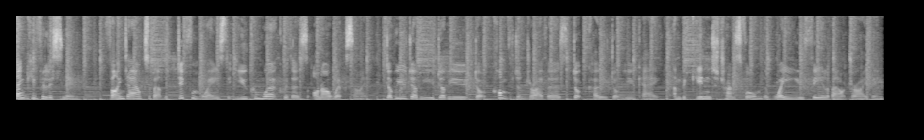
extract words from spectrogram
Thank you for listening. Find out about the different ways that you can work with us on our website www.confidentdrivers.co.uk and begin to transform the way you feel about driving.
